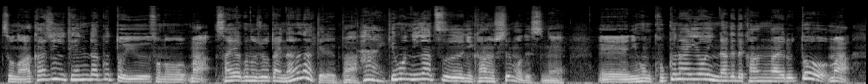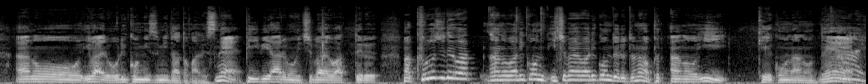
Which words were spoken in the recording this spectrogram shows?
その赤字に転落という、その、まあ、最悪の状態にならなければ、はい、基本2月に関してもですね、えー、日本国内要因だけで考えると、まあ、あの、いわゆる織り込み済みだとかですね、PBR も1倍割ってる、まあ、黒字では、あの、割り込ん、1倍割り込んでるというのが、あの、いい傾向なので、はい、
